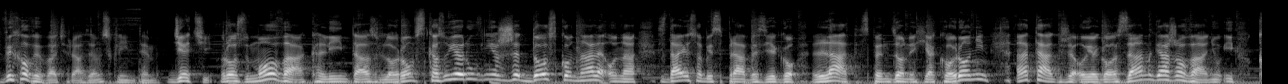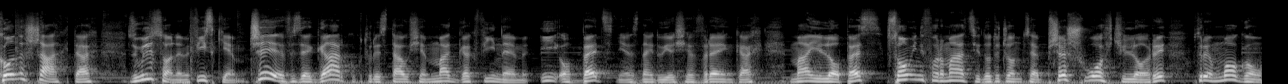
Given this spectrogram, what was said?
wychowywać razem z Clintem dzieci. Rozmowa Clint'a z Lorą wskazuje również, że doskonale ona zdaje sobie sprawę z jego lat spędzonych jako Ronin, a także o jego zaangażowaniu i konszachtach z Wilsonem Fiskiem. Czy w zegarku, który stał się McGuffinem i obecnie znajduje się w rękach Mai Lopez, są informacje dotyczące przeszłości Lory, które mogą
